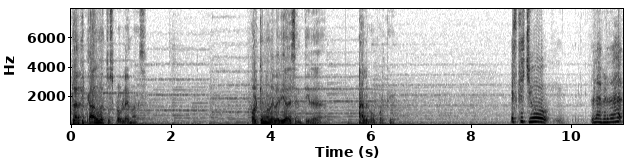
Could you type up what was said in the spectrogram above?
platicado de tus problemas. ¿Por qué no debería de sentir eh, algo por ti? Es que yo, la verdad...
